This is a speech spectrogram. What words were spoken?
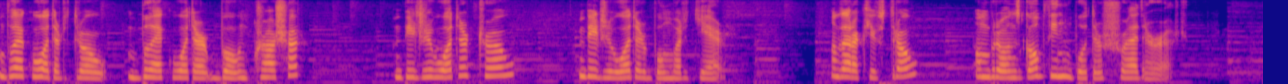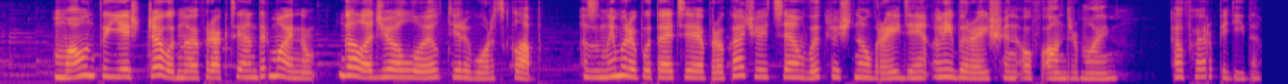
Blackwater Trove, Blackwater Bone Crusher, Bilgewater Trove, Bilgewater Bombardier, Darkhive Trove, Bronze Goblin Water Shredder. Маунти є ще в одної фракції Андермайну Galadriel Loyalty Rewards Club. З ними репутація прокачується виключно в рейді Liberation of Undermine. ЛФР підійде.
